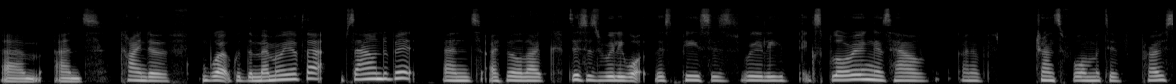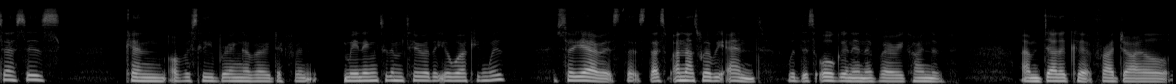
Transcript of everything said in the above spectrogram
um, and kind of work with the memory of that sound a bit. And I feel like this is really what this piece is really exploring is how kind of transformative processes can obviously bring a very different meaning to the material that you're working with. So yeah, it's that's that's and that's where we end with this organ in a very kind of um, delicate, fragile,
